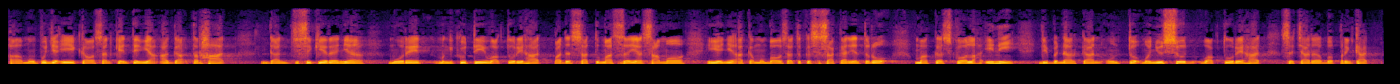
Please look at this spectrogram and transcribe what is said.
uh, mempunyai kawasan kantin yang agak terhad dan sekiranya murid mengikuti waktu rehat pada satu masa yang sama ianya akan membawa satu kesesakan yang teruk. Maka sekolah ini dibenarkan untuk menyusun waktu rehat secara berperingkat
